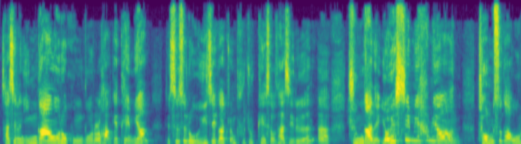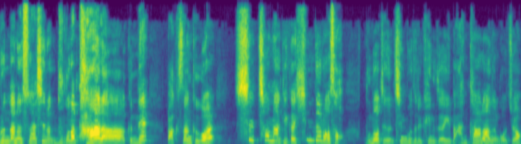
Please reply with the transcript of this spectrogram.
사실은 인강으로 공부를 하게 되면 이제 스스로 의지가 좀 부족해서 사실은 아, 중간에 열심히 하면 점수가 오른다는 사실은 누구나 다 알아. 근데 막상 그걸 실천하기가 힘들어서 무너지는 친구들이 굉장히 많다라는 거죠.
